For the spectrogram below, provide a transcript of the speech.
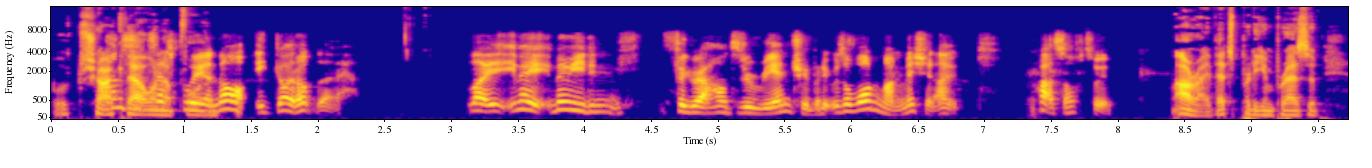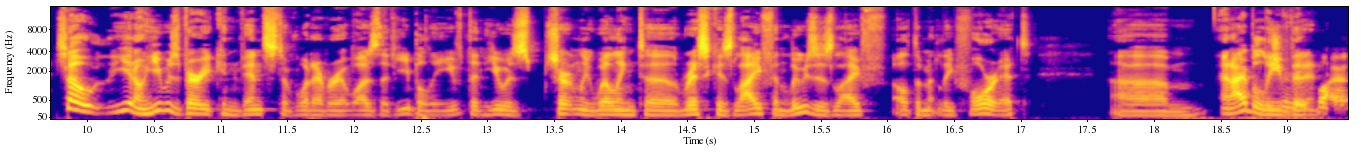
we'll chalk that one up. For Unsuccessfully or not, he got up there. Like, you know, maybe he didn't figure out how to do re-entry, but it was a one-man mission. I, hats off to him. All right, that's pretty impressive. So, you know, he was very convinced of whatever it was that he believed, and he was certainly willing to risk his life and lose his life ultimately for it. Um, and I believe that flat-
